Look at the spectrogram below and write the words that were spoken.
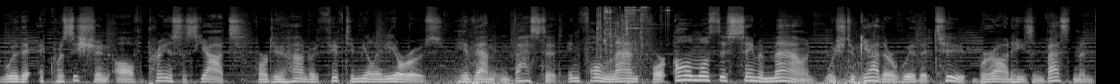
with the acquisition of Princess Yachts for 250 million euros. He then invested in phone land for almost the same amount, which together with the two brought his investment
